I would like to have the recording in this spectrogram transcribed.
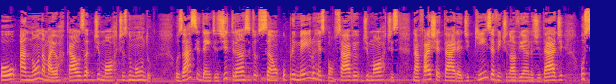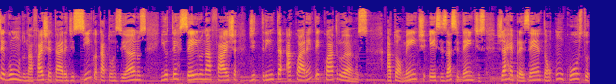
ou a nona maior causa de mortes no mundo. Os acidentes de trânsito são o primeiro responsável de mortes na faixa etária de 15 a 29 anos de idade, o segundo na faixa etária de 5 a 14 anos e o terceiro na faixa de 30 a 44 anos. Atualmente, esses acidentes já representam um custo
